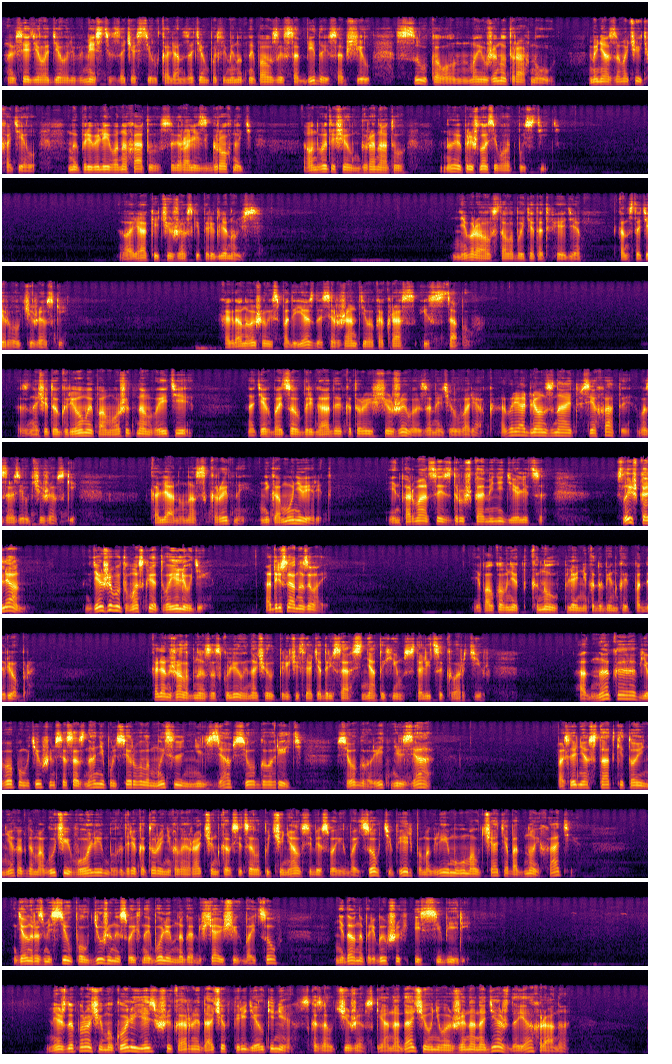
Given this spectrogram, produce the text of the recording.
Мы все дело делали вместе, зачастил Колян. Затем, после минутной паузы, с обидой сообщил. Сука он, мою жену трахнул. Меня замочить хотел. Мы привели его на хату, собирались грохнуть. Он вытащил гранату, ну и пришлось его отпустить. Варяг и Чижевский переглянулись. «Не врал, стало быть, этот Федя», — констатировал Чижевский. Когда он вышел из подъезда, сержант его как раз и сцапал. «Значит, Угрюмый поможет нам выйти...» на тех бойцов бригады, которые еще живы», — заметил варяг. «Вряд ли он знает все хаты», — возразил Чижевский. «Колян у нас скрытный, никому не верит. Информацией с дружками не делится. Слышь, Колян, где живут в Москве твои люди? Адреса называй». И полковник ткнул пленника дубинкой под ребра. Колян жалобно заскулил и начал перечислять адреса снятых им в столице квартир. Однако в его помутившемся сознании пульсировала мысль «нельзя все говорить, все говорить нельзя». Последние остатки той некогда могучей воли, благодаря которой Николай Радченко всецело подчинял себе своих бойцов, теперь помогли ему умолчать об одной хате, где он разместил полдюжины своих наиболее многообещающих бойцов, недавно прибывших из Сибири. «Между прочим, у Коли есть шикарная дача в Переделкине», — сказал Чижевский, «а на даче у него жена Надежда и охрана.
